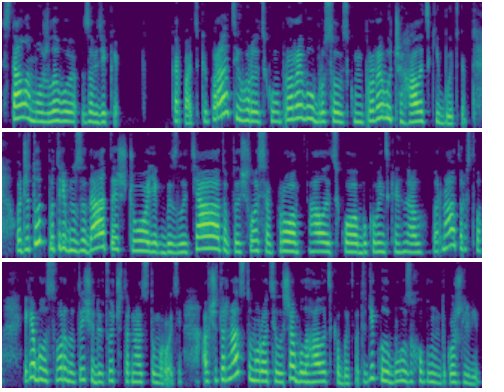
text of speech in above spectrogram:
стала можливою завдяки Карпатській операції, Городському прориву, Брусиловському прориву чи Галицькій битві. Отже, тут потрібно задати, що якби злиття, тобто йшлося про Галицько-Буковинське генерал-губернаторство, яке було створено в 1914 році. А в 2014 році лише була Галицька битва, тоді, коли було захоплено також Львів.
